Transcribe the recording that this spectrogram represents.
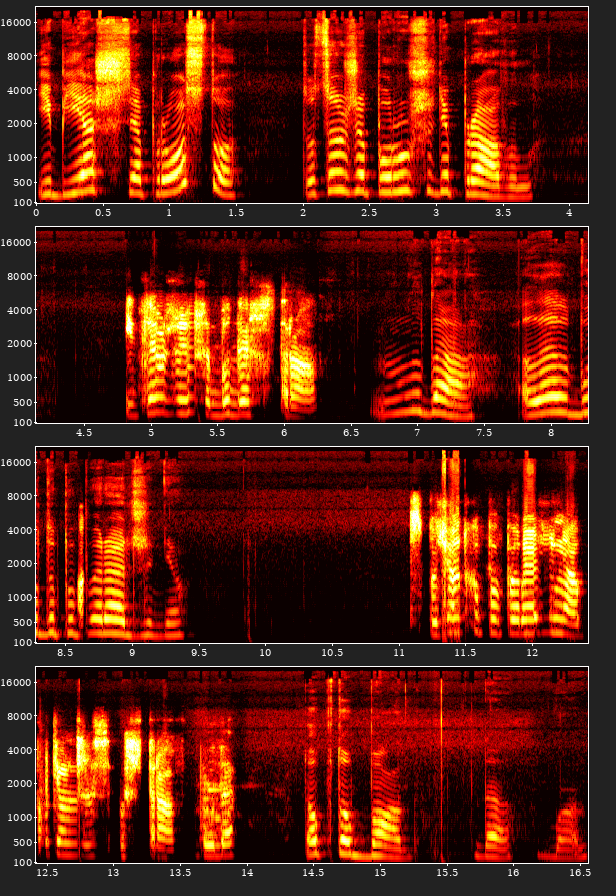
і б'єшся просто, то це вже порушення правил. І це вже ще буде штраф. Ну да, але буде попередження. Спочатку попередження, а потім вже штраф буде. Тобто бан. Да, бан.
